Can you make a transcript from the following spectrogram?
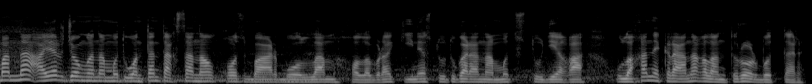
Манна айыр жоңанамыт онтан тақсан ал қоз бар боллам, холобыра кинес тутугар анамыт студияға улахан экрана қалантыр орбуттар.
